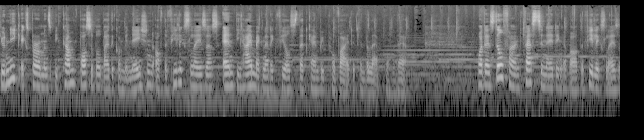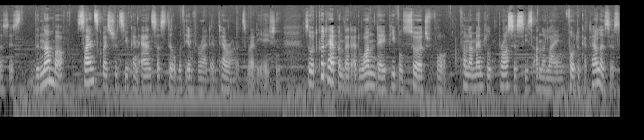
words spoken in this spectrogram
Unique experiments become possible by the combination of the Felix lasers and the high magnetic fields that can be provided in the lab over there. What I still find fascinating about the Felix lasers is the number of science questions you can answer still with infrared and terahertz radiation. So it could happen that at one day people search for fundamental processes underlying photocatalysis,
